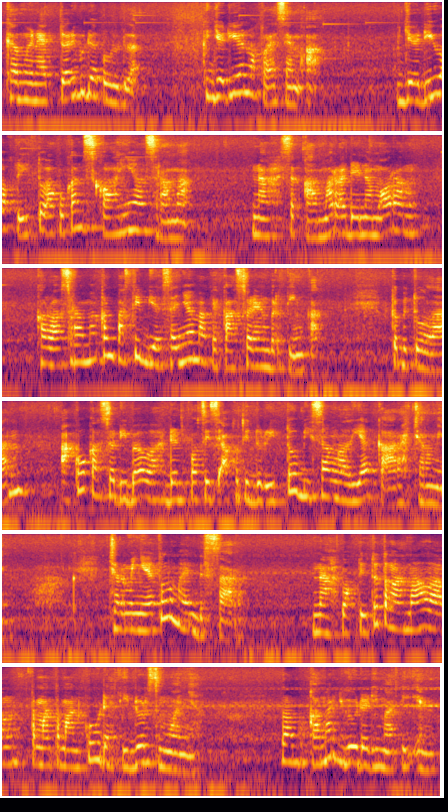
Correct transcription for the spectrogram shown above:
Community 2022. Kejadian waktu SMA. Jadi waktu itu aku kan sekolahnya asrama. Nah, sekamar ada enam orang. Kalau asrama kan pasti biasanya pakai kasur yang bertingkat. Kebetulan, aku kasur di bawah dan posisi aku tidur itu bisa ngeliat ke arah cermin. Cerminnya itu lumayan besar. Nah, waktu itu tengah malam, teman-temanku udah tidur semuanya. Lampu kamar juga udah dimatiin.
